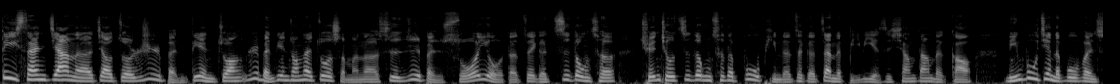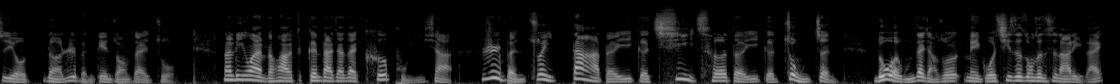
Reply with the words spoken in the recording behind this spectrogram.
第三家呢叫做日本电装，日本电装在做什么呢？是日本所有的这这个自动车，全球自动车的部品的这个占的比例也是相当的高。零部件的部分是由呃日本电装在做。那另外的话，跟大家再科普一下，日本最大的一个汽车的一个重镇，如果我们在讲说美国汽车重镇是哪里？来，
